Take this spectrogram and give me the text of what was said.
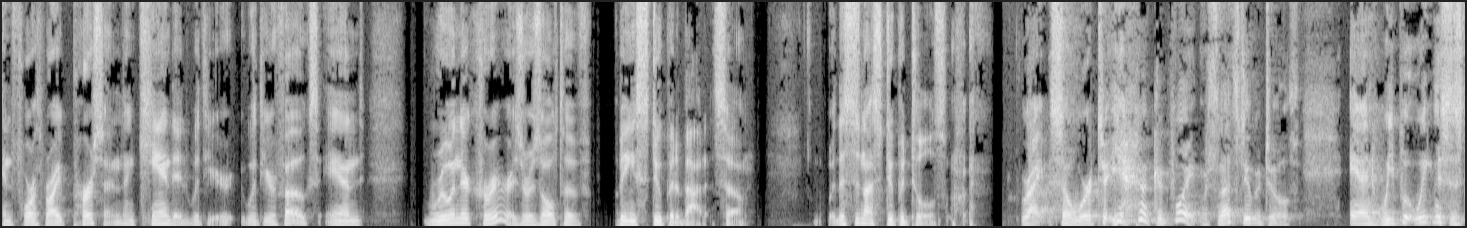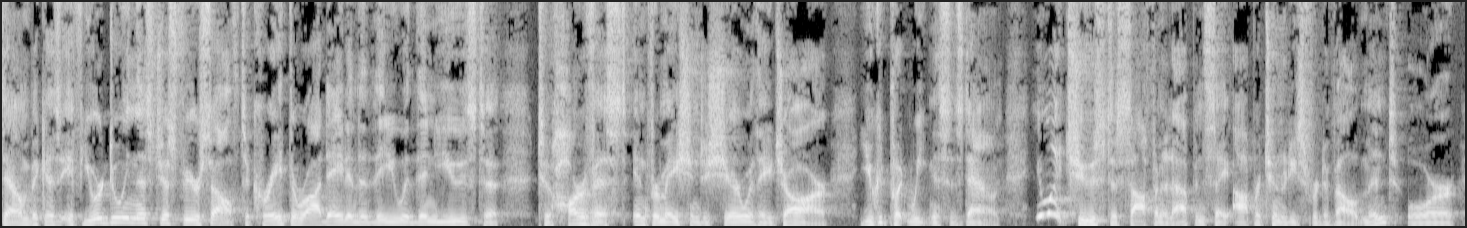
and forthright person and candid with your with your folks and ruin their career as a result of being stupid about it. So this is not stupid tools. right. So we're to, yeah, good point. It's not stupid tools. And we put weaknesses down because if you're doing this just for yourself to create the raw data that you would then use to, to harvest information to share with HR, you could put weaknesses down. You might choose to soften it up and say opportunities for development or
